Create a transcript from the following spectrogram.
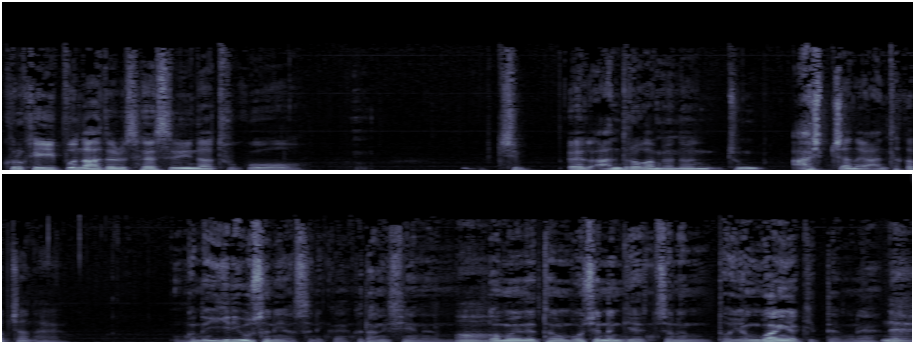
그렇게 이쁜 아들 셋이나 두고 집에 안 들어가면은 좀 아쉽잖아요. 안타깝잖아요. 근데 일이 우선이었으니까요. 그 당시에는 어. 노무현 대통령 모시는 게 저는 더 영광이었기 때문에 네.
